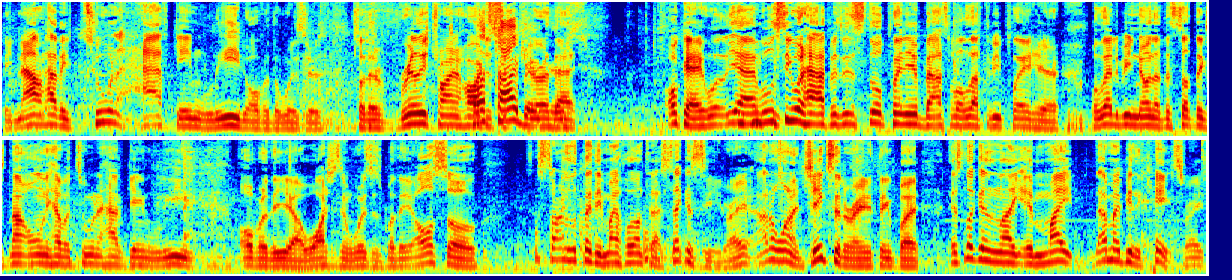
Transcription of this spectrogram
They now have a two and a half game lead over the Wizards, so they're really trying hard Plus to secure that. Okay, well, yeah, we'll see what happens. There's still plenty of basketball left to be played here. But let it be known that the Celtics not only have a two and a half game lead over the uh, Washington Wizards, but they also it's starting to look like they might hold on to that second seed, right? I don't want to jinx it or anything, but it's looking like it might that might be the case, right?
